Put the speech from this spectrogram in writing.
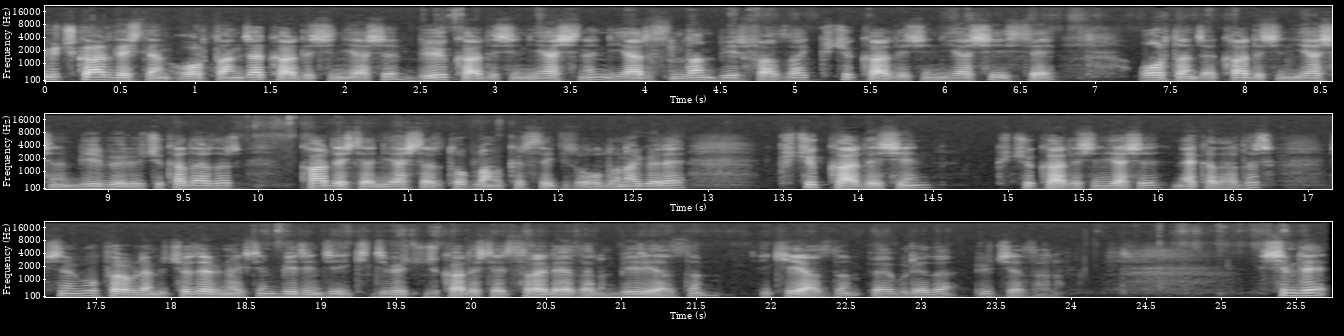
Üç kardeşten ortanca kardeşin yaşı büyük kardeşin yaşının yarısından bir fazla. Küçük kardeşin yaşı ise ortanca kardeşin yaşının 1 bölü 3'ü kadardır. Kardeşlerin yaşları toplamı 48 olduğuna göre küçük kardeşin küçük kardeşin yaşı ne kadardır? Şimdi bu problemi çözebilmek için birinci, ikinci ve üçüncü kardeşleri sırayla yazalım. 1 yazdım, 2 yazdım ve buraya da 3 yazalım. Şimdi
